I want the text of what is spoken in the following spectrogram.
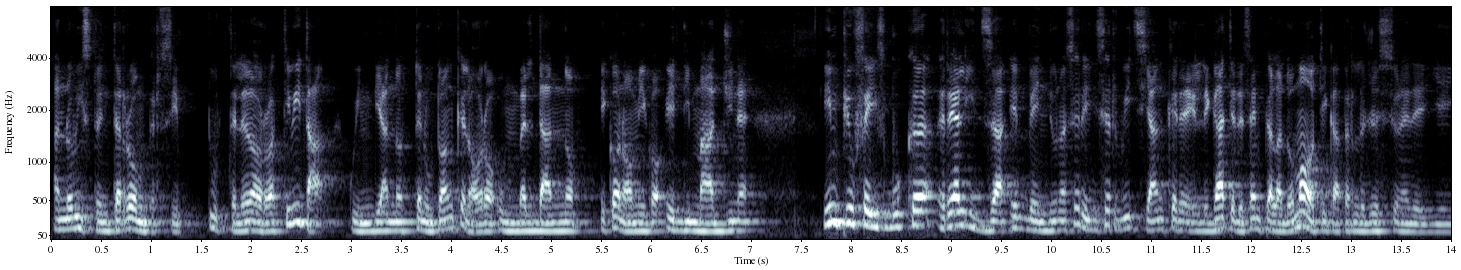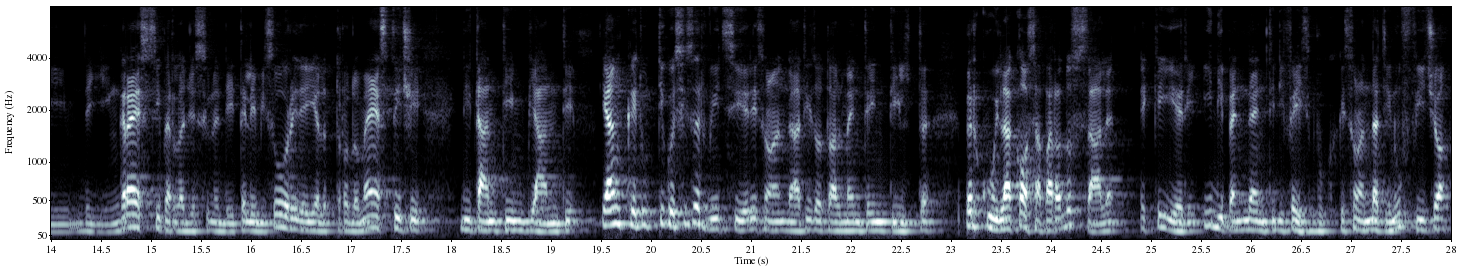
hanno visto interrompersi tutte le loro attività quindi hanno ottenuto anche loro un bel danno economico e di immagine. In più Facebook realizza e vende una serie di servizi anche legati ad esempio alla domotica per la gestione degli, degli, ingressi, per la gestione dei televisori, degli elettrodomestici, di tanti impianti e anche tutti questi servizi ieri sono andati totalmente in tilt, per cui la cosa paradossale è che ieri i dipendenti di Facebook che sono andati in ufficio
